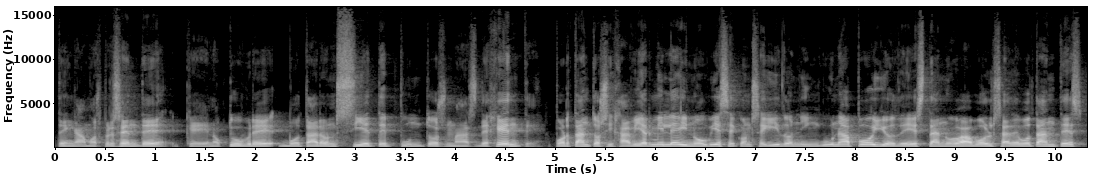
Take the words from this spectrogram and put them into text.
tengamos presente que en octubre votaron 7 puntos más de gente. Por tanto, si Javier Milei no hubiese conseguido ningún apoyo de esta nueva bolsa de votantes,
